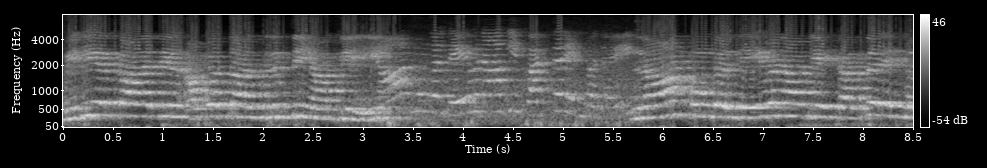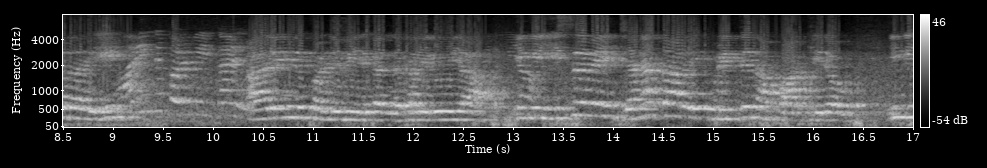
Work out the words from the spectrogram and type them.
விடியற் காலத்தில் அப்பத்தால் திருப்தியாக்கி நான் உங்கள் தேவனாகிய கர்த்தர் என்பதை அறிந்து கொள்வீர்கள். கொள்ளுவீர்கள் ஹalleluya இங்கு இஸ்ரவேல் ஜனத்தாரை குறித்து நாம் பார்க்கிறோம். இங்கு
